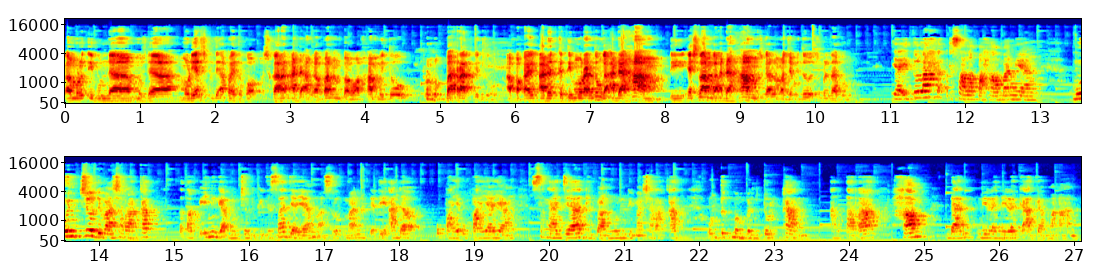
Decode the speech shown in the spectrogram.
kalau menurut Ibunda Musda Mulia seperti apa itu kok sekarang ada anggapan bahwa HAM itu produk barat gitu. Apakah adat ketimuran itu nggak ada HAM, di Islam nggak ada HAM segala macam itu seperti apa, Bu? Ya itulah kesalahpahaman yang muncul di masyarakat tetapi ini nggak muncul begitu saja ya Mas Lukman. Jadi ada upaya-upaya yang sengaja dibangun di masyarakat untuk membenturkan antara HAM dan nilai-nilai keagamaan.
